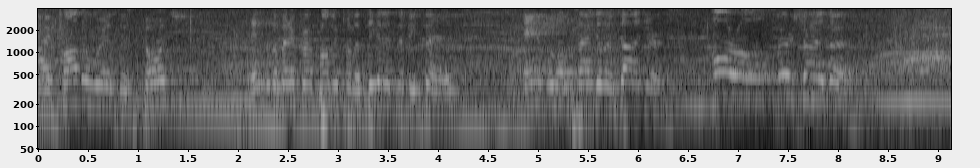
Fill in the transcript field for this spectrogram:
My father was his coach in the Dominican Republic for the Tigres de Licey and with the Los Angeles Dodgers, Orel Hershiser.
